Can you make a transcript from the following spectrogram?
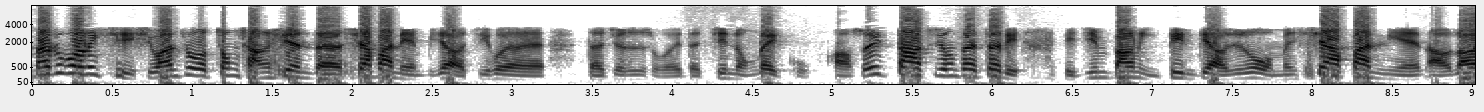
那如果你喜喜欢做中长线的，下半年比较有机会的就是所谓的金融类股啊。所以大师兄在这里已经帮你定调，就是说我们下半年啊，那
